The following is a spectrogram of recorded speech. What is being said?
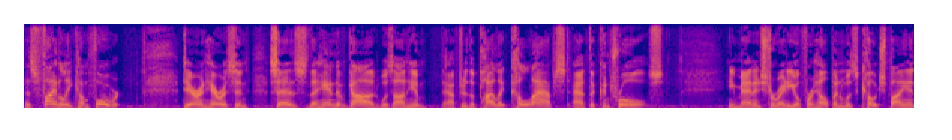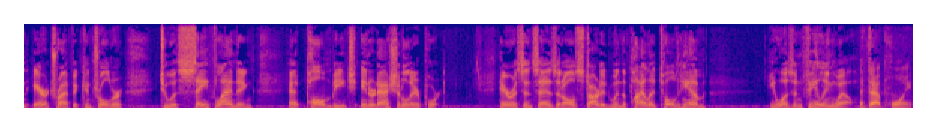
has finally come forward. Darren Harrison says the hand of God was on him after the pilot collapsed at the controls. He managed to radio for help and was coached by an air traffic controller to a safe landing at Palm Beach International Airport. Harrison says it all started when the pilot told him he wasn't feeling well. At that point,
